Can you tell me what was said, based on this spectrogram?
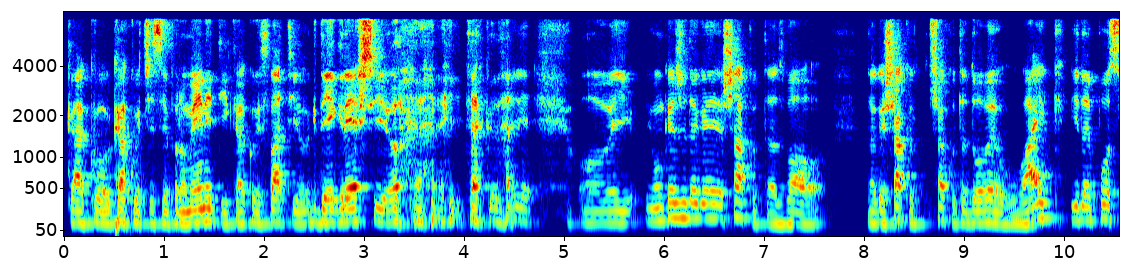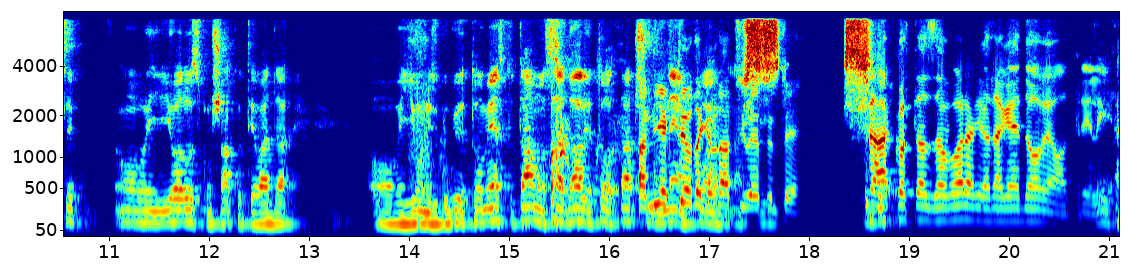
kako, kako će se promeniti, kako je shvatio gde je grešio i tako dalje. Ovaj, on kaže da ga je Šakuta zvao, da ga je Šakuta, Šakuta doveo u AIK i da je posle ovaj, i odlaskom Šakute valjda ovaj, i on izgubio to mesto tamo, sad da li je to tačno, A nije htio da ga vrati u FNP. Šakota zaboravio da ga je doveo otprilike.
